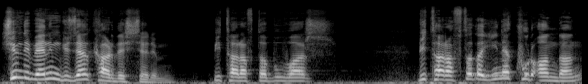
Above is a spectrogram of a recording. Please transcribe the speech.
Şimdi benim güzel kardeşlerim bir tarafta bu var. Bir tarafta da yine Kur'an'dan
